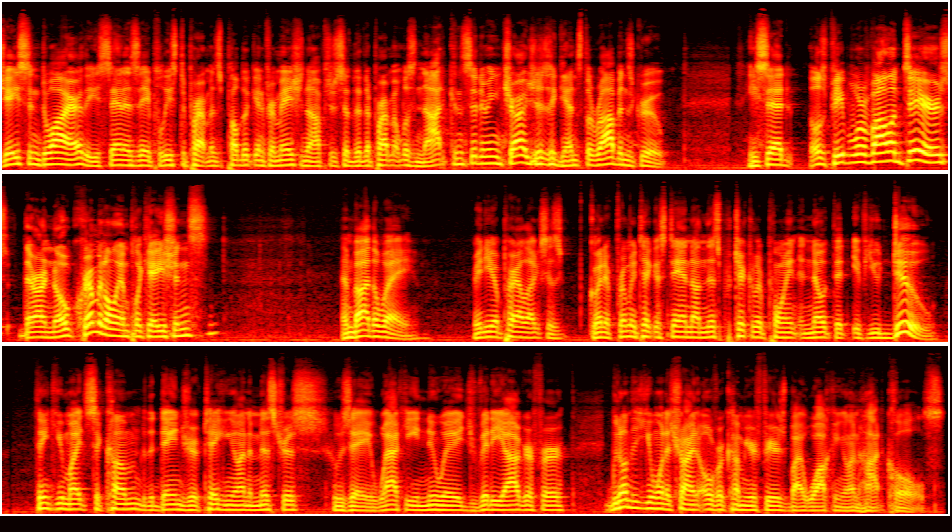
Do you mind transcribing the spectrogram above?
Jason Dwyer, the San Jose Police Department's public information officer, said the department was not considering charges against the Robbins Group. He said, Those people were volunteers. There are no criminal implications. And by the way, Radio Parallax is going to firmly take a stand on this particular point and note that if you do think you might succumb to the danger of taking on a mistress who's a wacky new age videographer, we don't think you want to try and overcome your fears by walking on hot coals.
